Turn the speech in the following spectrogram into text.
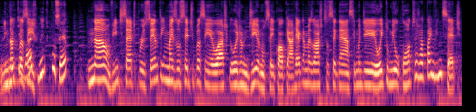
Então, Limite tipo assim, abaixo, 20%. Não, 27%, mas você, tipo assim, eu acho que hoje em dia, eu não sei qual que é a regra, mas eu acho que se você ganhar acima de 8 mil contos, você já tá em 27.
